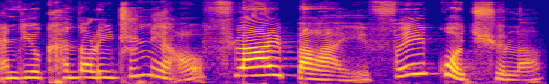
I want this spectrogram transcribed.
Andy 又看到了一只鸟 fly by 飞过去了。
